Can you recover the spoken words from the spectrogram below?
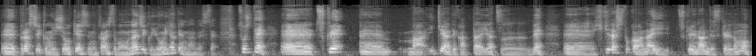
えープラスチックの衣装ケースに関しても同じく400円なんですって。そして、えー机、えーまあ、IKEA で買ったやつで、えー引き出しとかはない机なんですけれども、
